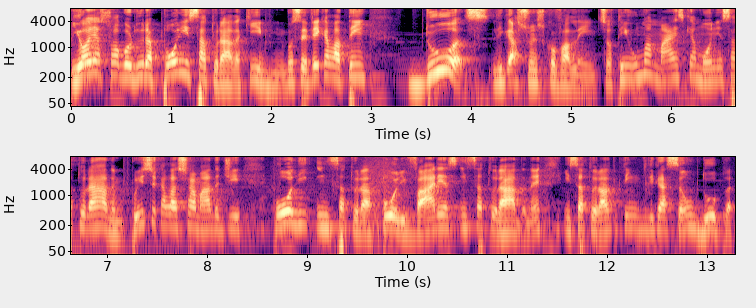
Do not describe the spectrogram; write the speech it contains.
E olha só a gordura poliinsaturada aqui, você vê que ela tem duas ligações covalentes, só tem uma mais que a monoinsaturada. Por isso que ela é chamada de poliinsaturada, poli, várias insaturada, né? Insaturada porque tem ligação dupla.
